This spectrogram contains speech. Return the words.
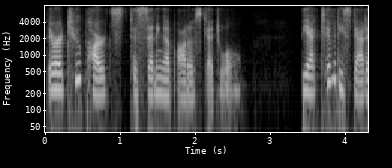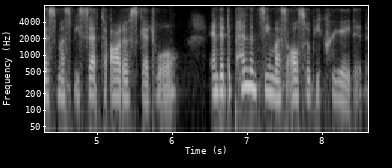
There are two parts to setting up Auto Schedule. The activity status must be set to Auto Schedule and a dependency must also be created.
